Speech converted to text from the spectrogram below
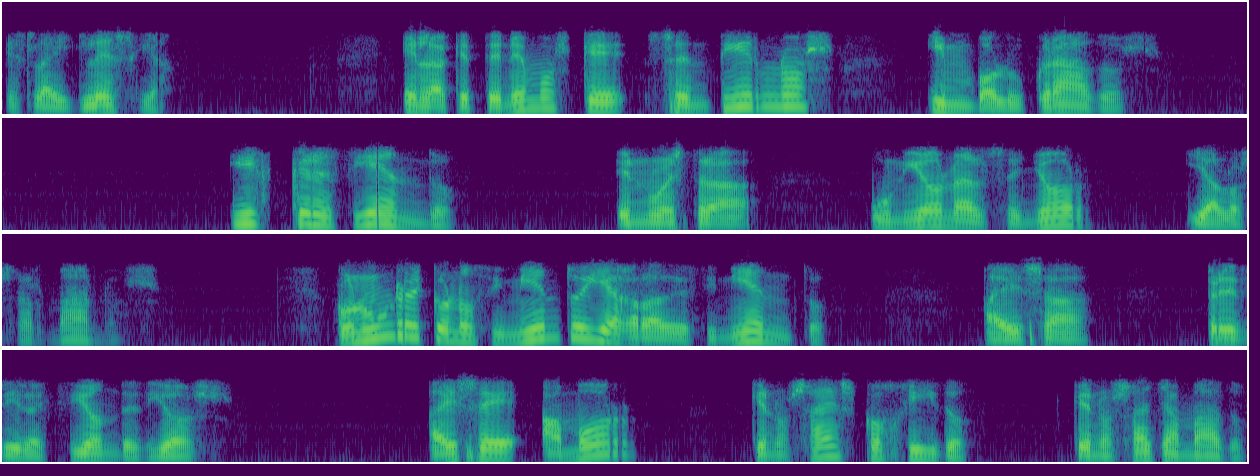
es la iglesia, en la que tenemos que sentirnos involucrados, ir creciendo en nuestra unión al Señor y a los hermanos, con un reconocimiento y agradecimiento a esa predilección de Dios, a ese amor que nos ha escogido, que nos ha llamado.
